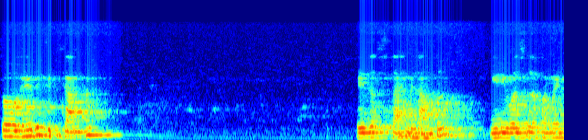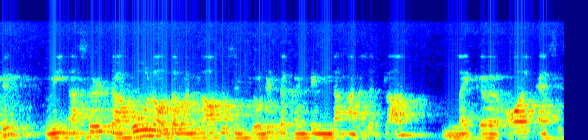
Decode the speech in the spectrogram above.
So here is example. Here's a example. Universal affirmative. We assert the whole of the one class is included the content in the another class. Like uh, all S is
